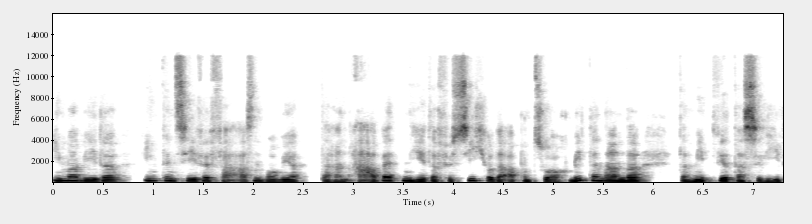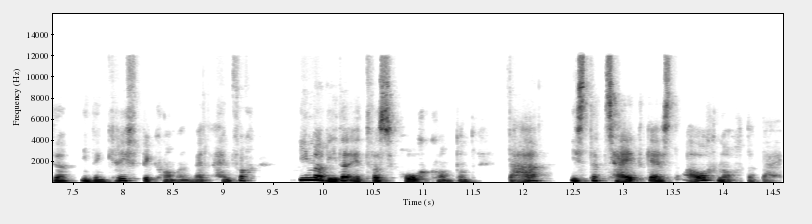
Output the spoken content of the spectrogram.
immer wieder intensive Phasen, wo wir daran arbeiten, jeder für sich oder ab und zu auch miteinander, damit wir das wieder in den Griff bekommen, weil einfach immer wieder etwas hochkommt. Und da ist der Zeitgeist auch noch dabei.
